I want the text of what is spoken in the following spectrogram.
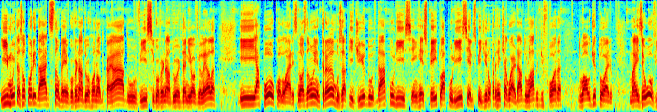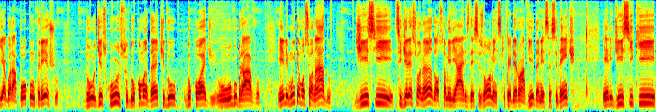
e muitas autoridades também, o governador Ronaldo Caiado, o vice-governador Daniel Vilela. E há pouco, Loares, nós não entramos a pedido da polícia, em respeito à polícia, eles pediram para a gente aguardar do lado de fora do auditório. Mas eu ouvi agora há pouco um trecho do discurso do comandante do, do COD, o Hugo Bravo. Ele, muito emocionado, disse, se direcionando aos familiares desses homens que perderam a vida nesse acidente, ele disse que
